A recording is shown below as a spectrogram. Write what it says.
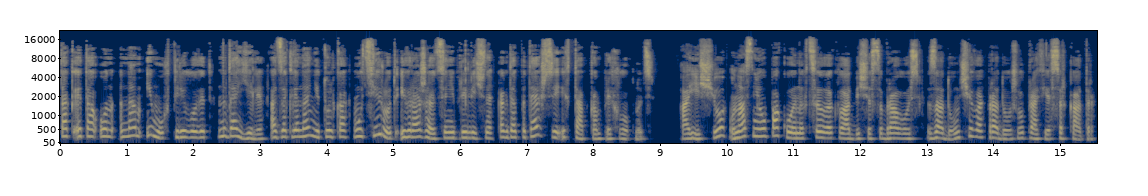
«Так это он нам и мух переловит. Надоели. От заклинаний только мутируют и выражаются неприлично, когда пытаешься их тапком прихлопнуть». «А еще у нас неупокоенных целое кладбище собралось», – задумчиво продолжил профессор Кадр.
